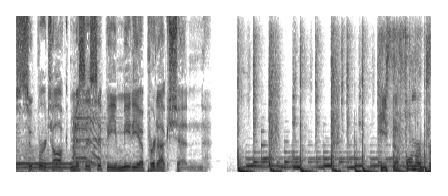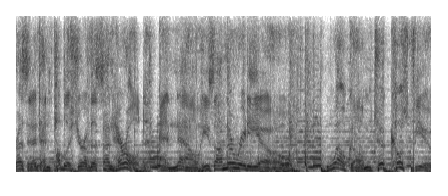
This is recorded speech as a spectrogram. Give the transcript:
a SuperTalk Mississippi media production. He's the former president and publisher of the Sun Herald, and now he's on the radio. Welcome to Coast View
